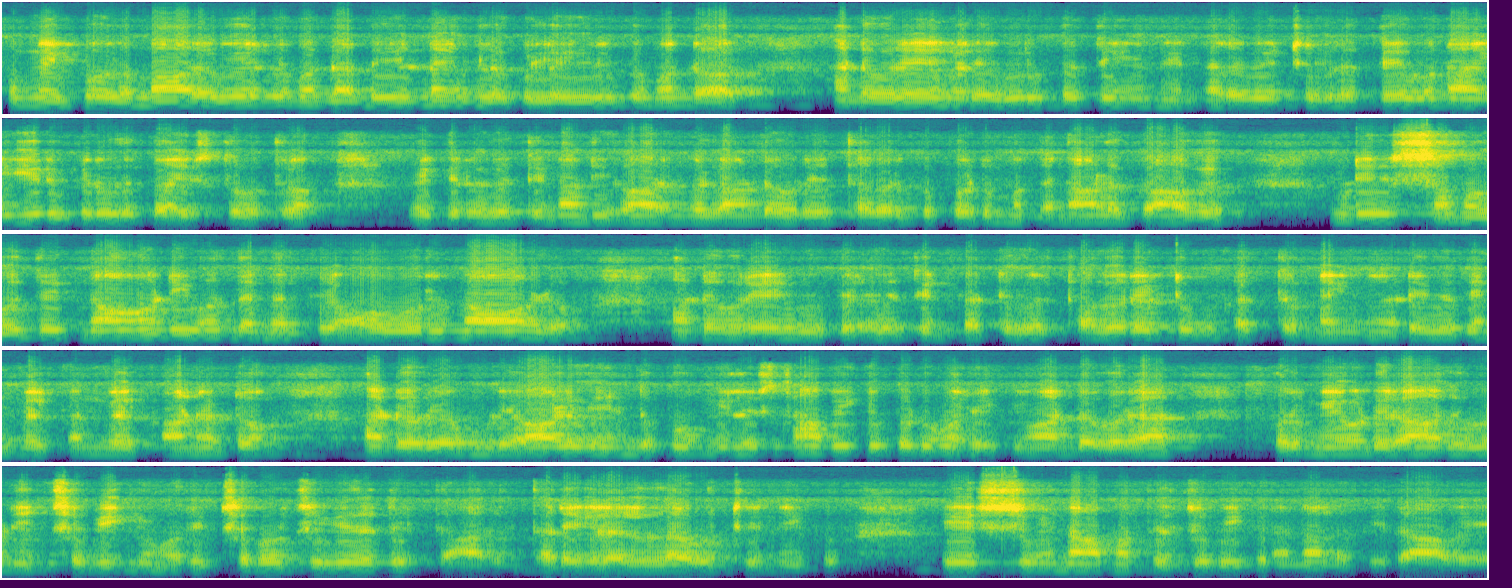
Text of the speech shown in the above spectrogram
உண்மை போல மாற வேண்டும் என்ற அந்த எண்ணம் எங்களுக்குள்ளே இருக்கும் என்றால் ஆண்டவரே எங்களுடைய விருப்பத்தையும் நீ நிறைவேற்றுகிற தேவனாய் இருக்கிறதுக்காய் ஸ்தோத்திரம். விக்கிரகத்தின் அதிகாரங்கள் ஆண்டவரே தவிர்க்கப்படும் அந்த நாளுக்காக. உடைய சமூகத்தை நாடி வந்த நிற்கிறோம் ஒவ்வொரு நாளும் ஆண்டவரே விக்கிரகத்தின் கட்டுகள் தவறட்டும் கத்தமை அடைவது எங்கள் கண்கள் காணட்டும். ஆண்டவரே உங்களுடைய ஆளுகை இந்த பூமியில ஸ்தாபிக்கப்படும் வரைக்கும் ஆண்டவரா பொறுமையோடு ராதுபடி செபிக்கும் ஒரு செப ஜீவிதத்தை தாரும் தடைகள் எல்லாவற்றையும் நீக்கும். இயேசுவின் நாமத்தில் ஜெபிக்கிற நல்ல பிதாவே.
